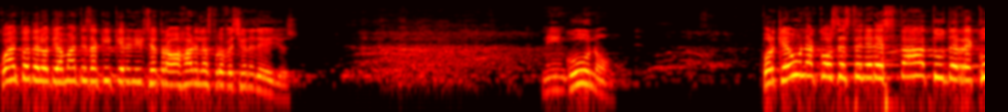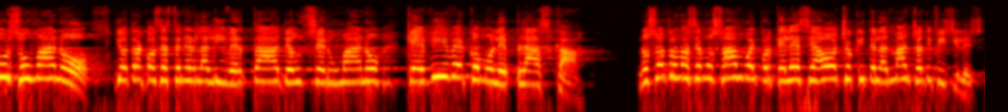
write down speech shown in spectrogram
¿Cuántos de los diamantes aquí quieren irse a trabajar en las profesiones de ellos? Ninguno. Porque una cosa es tener estatus de recurso humano y otra cosa es tener la libertad de un ser humano que vive como le plazca. Nosotros no hacemos Amway porque el SA8 quite las manchas difíciles.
